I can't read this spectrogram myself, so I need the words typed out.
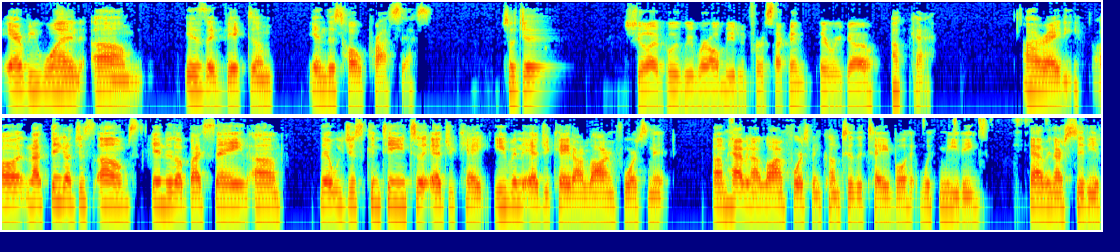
everyone um, is a victim in this whole process. So just Sheila, I believe we were all muted for a second. There we go. Okay. All righty. Uh, and I think I just um, ended up by saying um, that we just continue to educate, even educate our law enforcement, um, having our law enforcement come to the table with meetings, having our city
